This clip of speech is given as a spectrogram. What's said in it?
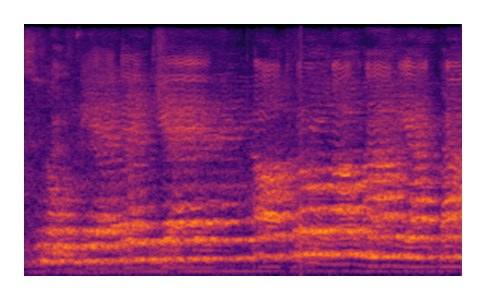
Znów jeden dzień odpłynął nam jak tak.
